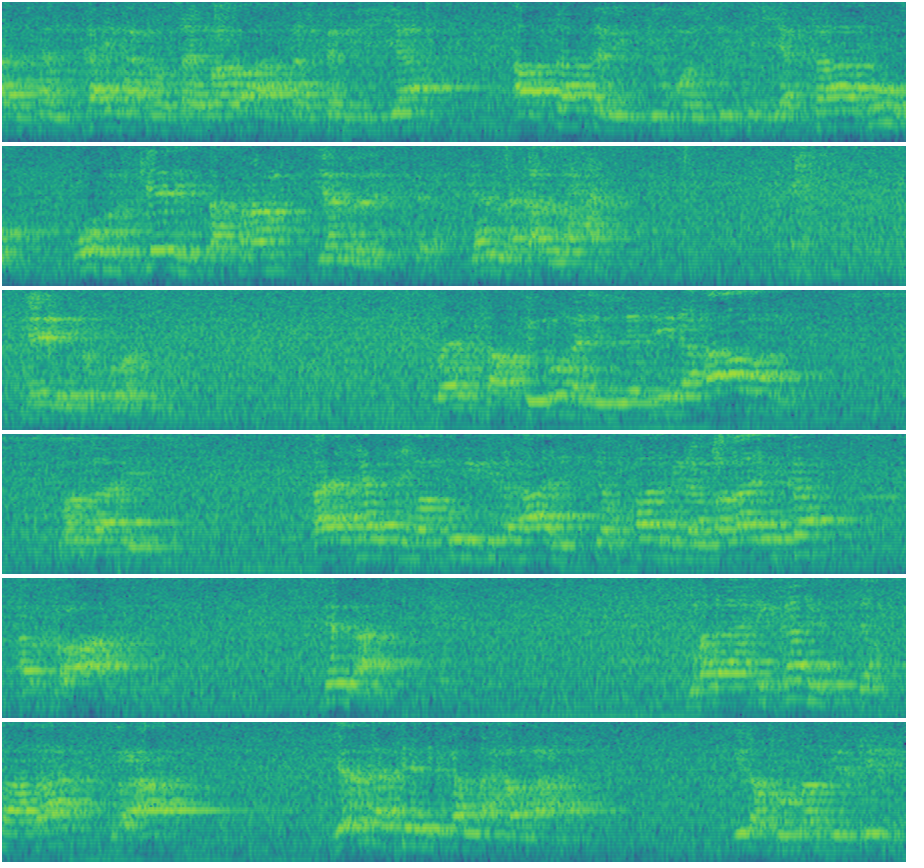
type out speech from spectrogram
تنتن كاين عروسي بارا تنتن هي أبتات الجمو ستي يكادوا وهم كيري تقرم يلا للسر يلا كاللحن إيه ويستغفرون للذين آمنوا. والله أحد ما نقول كده؟ ها الاستغفار من الملائكة؟ الدعاء. كده ملائكة استغفارات دعاء. يلا كان يكلح معنا؟ إلى كل رب الكريم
